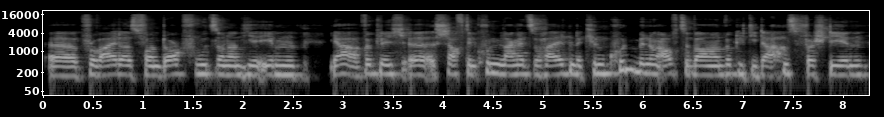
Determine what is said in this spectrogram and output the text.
äh, Providers von Dogfood, sondern hier eben ja wirklich äh, es schafft, den Kunden lange zu halten, eine Kundenbindung aufzubauen, wirklich die Daten zu verstehen.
